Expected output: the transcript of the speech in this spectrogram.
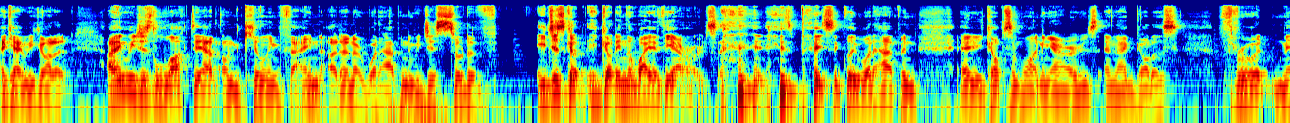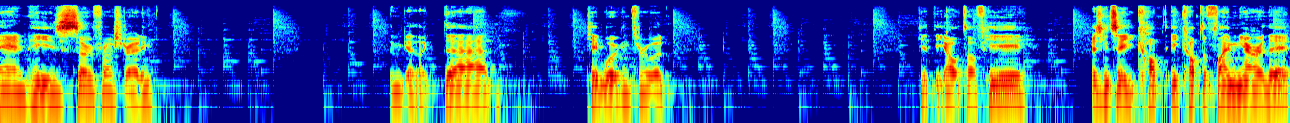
Okay, we got it. I think we just lucked out on killing Thane. I don't know what happened. We just sort of he just got he got in the way of the arrows. is basically what happened. And he copped some lightning arrows and that got us through it. Man, he is so frustrating. Then we go like that. Keep working through it. Get the ult off here. As you can see, he copped, he copped the flaming arrow there,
